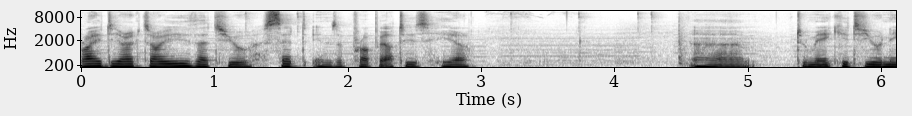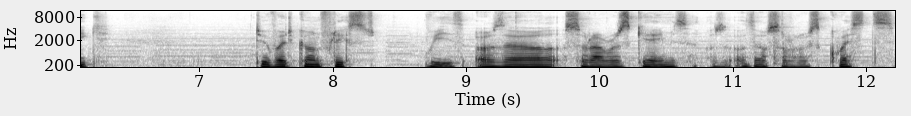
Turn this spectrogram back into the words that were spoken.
right directory that you set in the properties here um, to make it unique to avoid conflicts with other Solarus games, other Solarus quests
